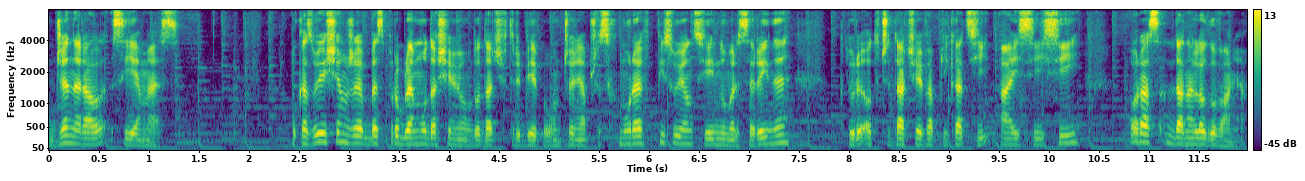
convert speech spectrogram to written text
General CMS. Okazuje się, że bez problemu da się ją dodać w trybie połączenia przez chmurę, wpisując jej numer seryjny, który odczytacie w aplikacji ICC oraz dane logowania.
